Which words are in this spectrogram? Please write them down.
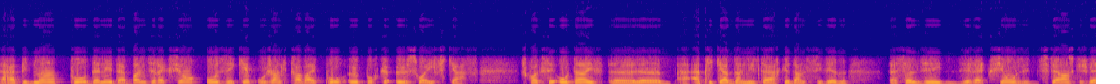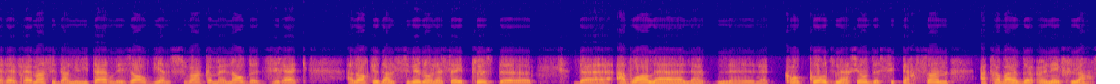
rapidement pour donner de la bonne direction aux équipes, aux gens qui travaillent pour eux, pour qu'eux soient efficaces. Je crois que c'est autant euh, applicable dans le militaire que dans le civil. La seule direction, les différences que je verrais vraiment, c'est dans le militaire, les ordres viennent souvent comme un ordre direct, alors que dans le civil, on essaie plus de d'avoir la, la, la, coordination de ces personnes à travers une influence.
